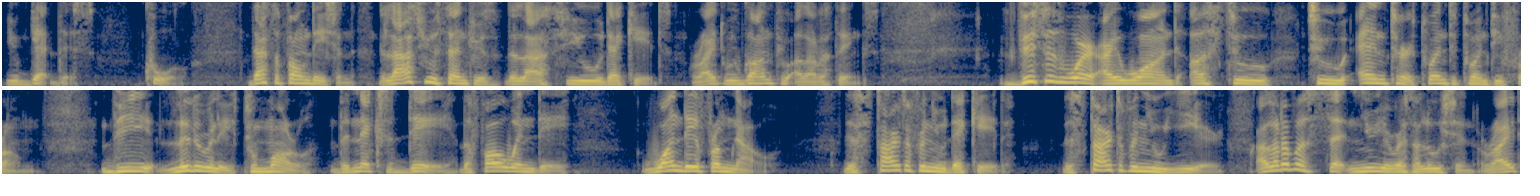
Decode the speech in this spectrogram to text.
You get this. Cool. That's the foundation. The last few centuries, the last few decades, right? We've gone through a lot of things. This is where I want us to to enter 2020 from. The literally tomorrow, the next day, the following day, one day from now, the start of a new decade, the start of a new year. A lot of us set New Year resolution, right?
